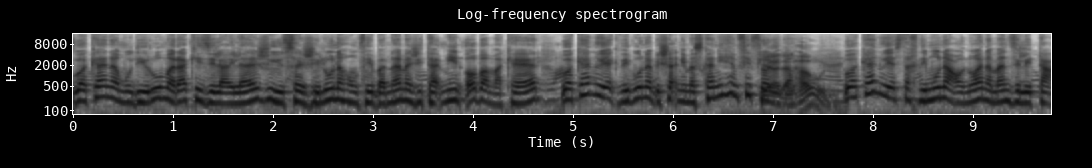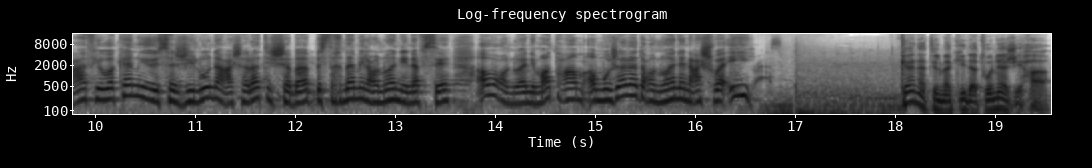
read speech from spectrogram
وكان مديرو مراكز العلاج يسجلونهم في برنامج تأمين أوباما كير وكانوا يكذبون بشأن مسكنهم في فلوريدا. وكانوا يستخدمون عنوان منزل التعافي وكانوا يسجلون عشرات الشباب باستخدام العنوان نفسه أو عنوان مطعم أو مجرد عنوان عشوائي. كانت المكيدة ناجحة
